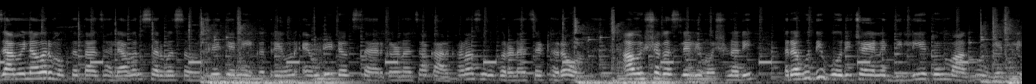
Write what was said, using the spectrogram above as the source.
जामिनावर मुक्तता झाल्यावर सर्व संशयित यांनी एकत्र येऊन एमडी ड्रग्ज तयार करण्याचा कारखाना सुरू करण्याचे ठरवून आवश्यक असलेली मशिनरी रहुदी बोरीच्या याने दिल्ली येथून मागवून घेतली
